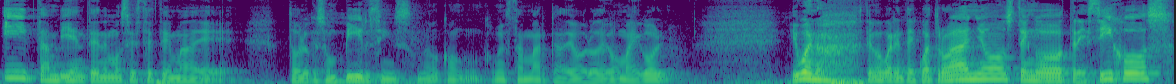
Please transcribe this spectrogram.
Y también tenemos este tema de todo lo que son piercings, ¿no? con, con esta marca de oro de Oh My Gold. Y bueno, tengo 44 años, tengo tres hijos,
